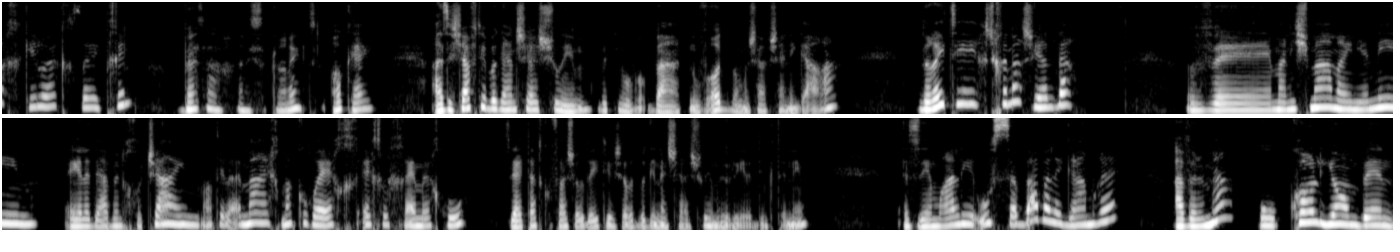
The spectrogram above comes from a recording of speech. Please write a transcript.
לך, כאילו, איך זה התחיל? בטח, אני סקרנית. אוקיי. אז ישבתי בגן שעשועים בתנוב, בתנובות, במושב שאני גרה, וראיתי שכנה שילדה. ומה נשמע, מה העניינים? הילד היה בן חודשיים, אמרתי לה, מה, איך, מה קורה, איך, איך לכם, איך הוא? זו הייתה תקופה שעוד הייתי יושבת בגני שעשועים, היו לי ילדים קטנים. אז היא אמרה לי, הוא סבבה לגמרי, אבל מה, הוא כל יום בין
